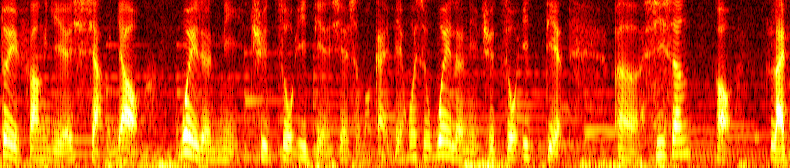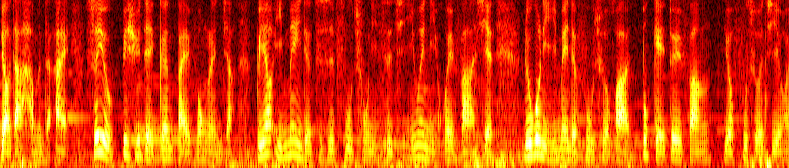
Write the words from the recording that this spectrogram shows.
对方也想要。为了你去做一点些什么改变，或是为了你去做一点，呃，牺牲，哦，来表达他们的爱，所以我必须得跟白风人讲，不要一昧的只是付出你自己，因为你会发现，如果你一昧的付出的话，不给对方有付出的机会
